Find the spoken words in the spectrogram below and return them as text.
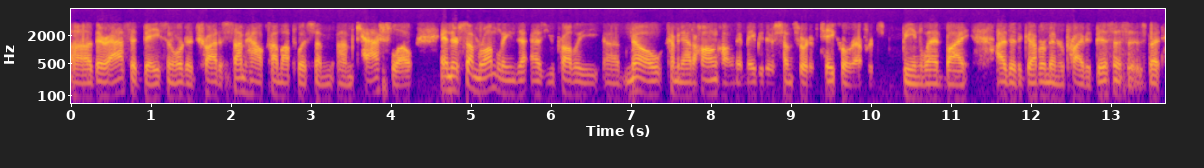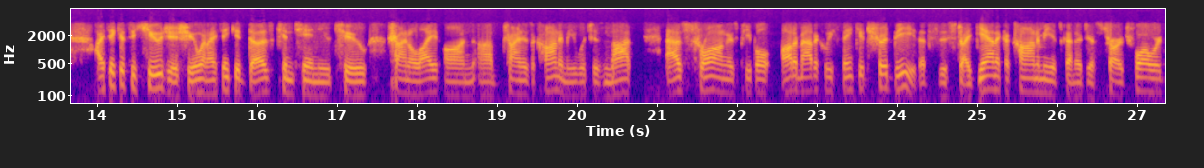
uh, their asset base in order to try to somehow come up with some um, cash flow. And there's some rumblings, as you probably uh, know, coming out of Hong Kong that maybe there's some sort of takeover efforts being led by either the government or private businesses. But I think it's a huge issue, and I think it does continue to shine a light on uh, China's economy, which is not as strong as people automatically think it should be. That's this gigantic economy. It's going to just charge forward.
